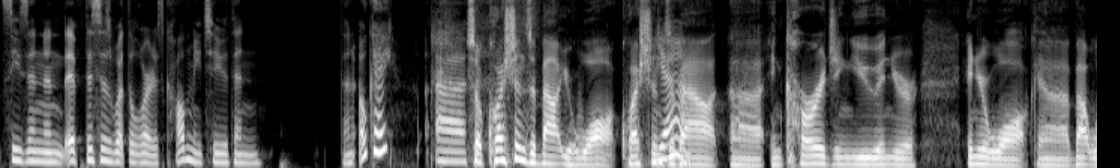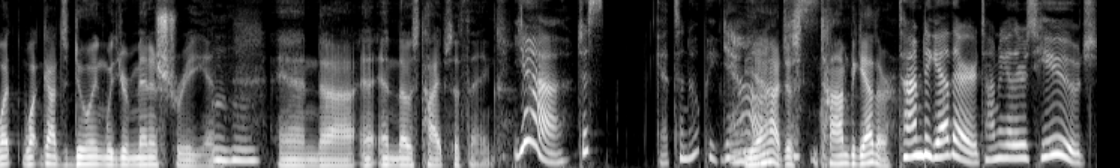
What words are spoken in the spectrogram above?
season and if this is what the Lord has called me to, then then okay. Uh, So questions about your walk, questions Yeah. about uh, encouraging you in your in your walk, uh, about what, what God's doing with your ministry and Mm-hmm. and, uh, and and those types of things. yeah, just get to know people. Yeah. Yeah, just time together. Time together. Time together is huge.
